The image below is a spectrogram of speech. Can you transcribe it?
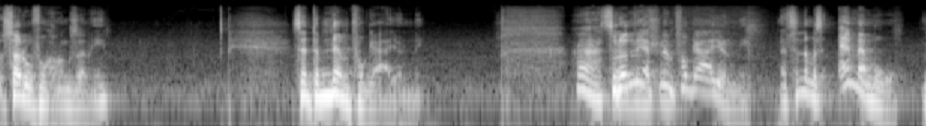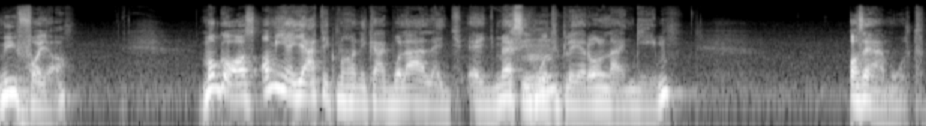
szarú fog hangzani, szerintem nem fog eljönni. Hát, Tudod, miért sem. nem fog eljönni? Mert szerintem az MMO műfaja, maga az, amilyen játékmechanikákból áll egy, egy massive mm. multiplayer online game, az elmúlt.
